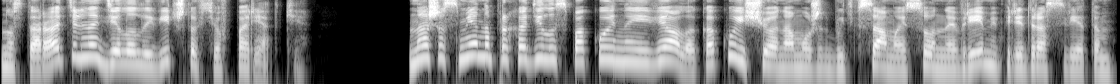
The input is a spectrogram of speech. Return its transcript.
но старательно делала вид, что все в порядке. Наша смена проходила спокойно и вяло. Какой еще она может быть в самое сонное время перед рассветом?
